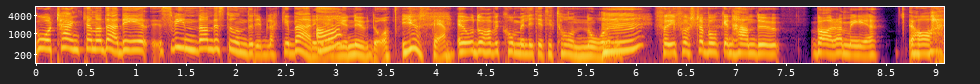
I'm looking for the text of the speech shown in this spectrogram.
går tankarna där? Det är svindlande stunder i Blackeberg Ja. är det ju nu då. Just det. Eh, Och då har vi kommit lite till tonår. Mm. För i första boken hann du bara med Ja.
